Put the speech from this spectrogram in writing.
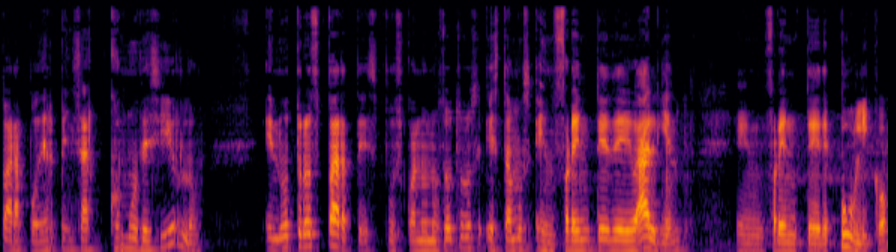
para poder pensar cómo decirlo. En otras partes, pues cuando nosotros estamos enfrente de alguien, enfrente de público,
